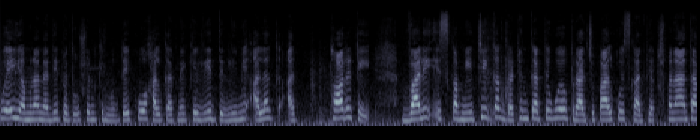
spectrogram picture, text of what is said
हुए यमुना नदी प्रदूषण के मुद्दे को हल करने के लिए दिल्ली में अलग अथॉरिटी वाली इस कमेटी का गठन करते हुए उपराज्यपाल को इसका अध्यक्ष बनाया था।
